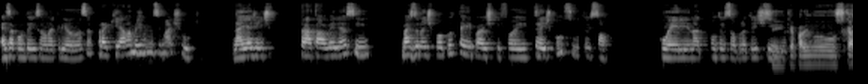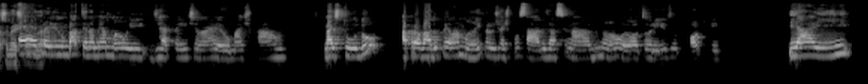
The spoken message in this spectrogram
essa contenção na criança para que ela mesma não se machuque. Né? E a gente tratava ele assim. Mas durante pouco tempo, acho que foi três consultas só com ele na contenção protetiva. Sim, que é para ele não ficar se mexendo, É, né? para ele não bater na minha mão e de repente, né, eu machucar. Mas tudo aprovado pela mãe, pelos responsáveis, assinado, não, eu autorizo, ok. E aí,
